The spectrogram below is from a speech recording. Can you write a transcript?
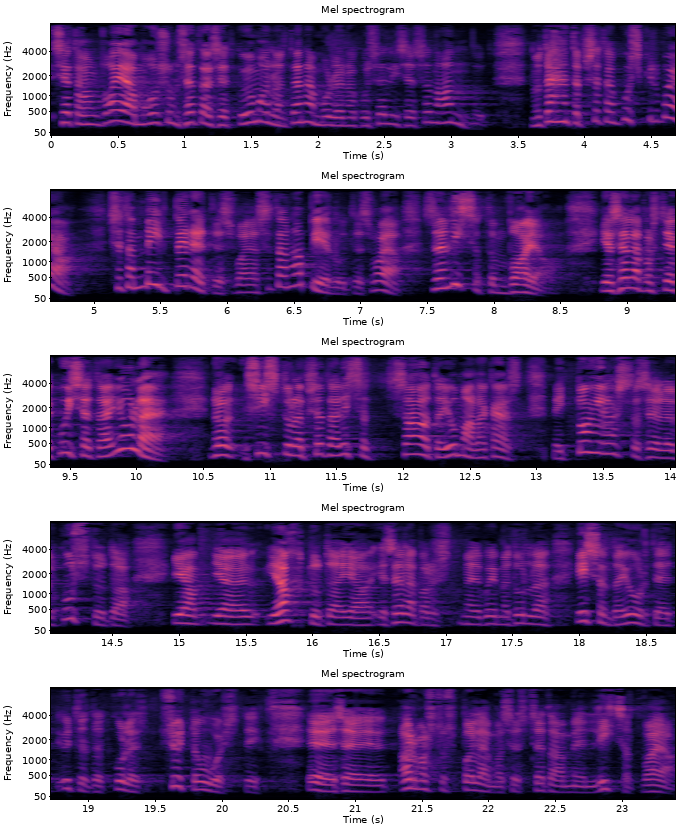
seda on vaja, ma usun sedasi, et kui jumal on täna mulle nagu sellise sõna andnud, no tähendab, seda on kuskil vaja. seda on meil peredes vaja, seda on abieludes vaja, seda lihtsalt on vaja. ja sellepärast, ja kui seda ei ole, no siis tuleb seda lihtsalt saada Jumala käest. me ei tohi lasta sellel kustuda ja, ja jahtuda ja, ja sellepärast me võime tulla issanda juurde, et ütelda, et kuule, süüta uuesti eh, see armastus põlema, sest seda on meil lihtsalt vaja.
